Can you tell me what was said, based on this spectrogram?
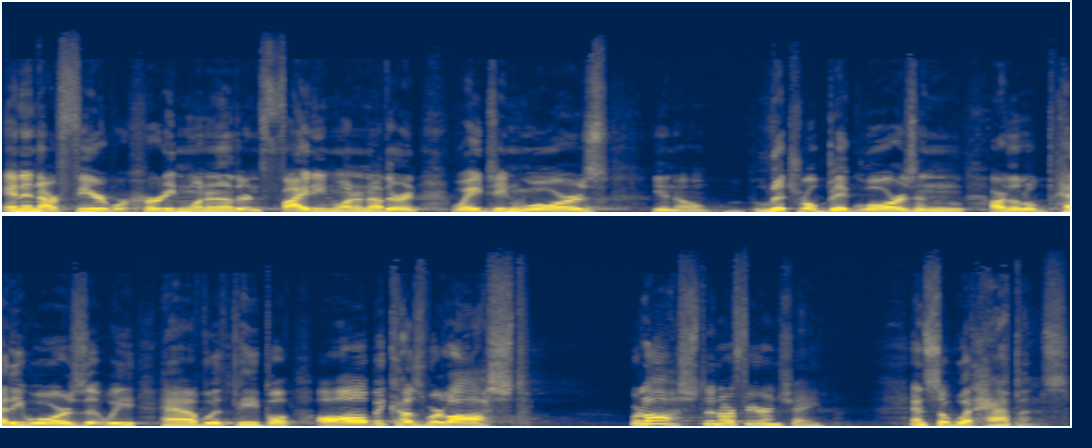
And in our fear, we're hurting one another and fighting one another and waging wars, you know, literal big wars and our little petty wars that we have with people, all because we're lost. We're lost in our fear and shame. And so what happens?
